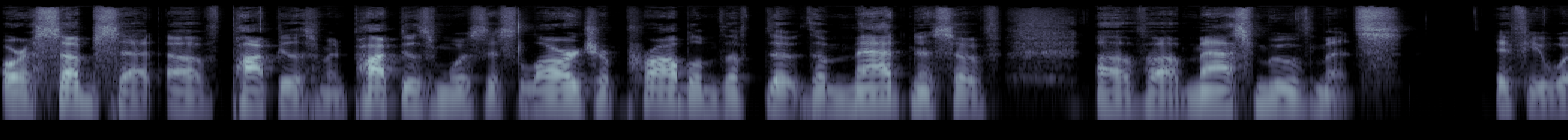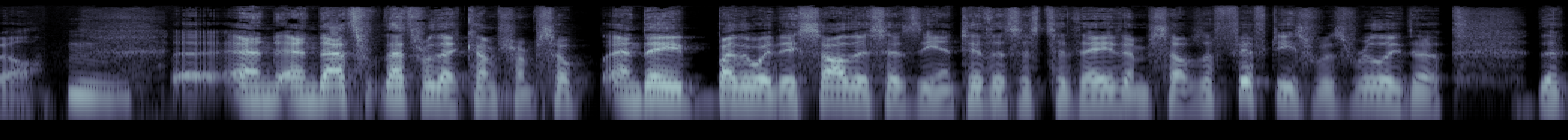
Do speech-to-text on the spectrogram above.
or a subset of populism, and populism was this larger problem, the the, the madness of of uh, mass movements if you will. Mm. Uh, and and that's that's where that comes from. So and they by the way they saw this as the antithesis to they themselves. The 50s was really the the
